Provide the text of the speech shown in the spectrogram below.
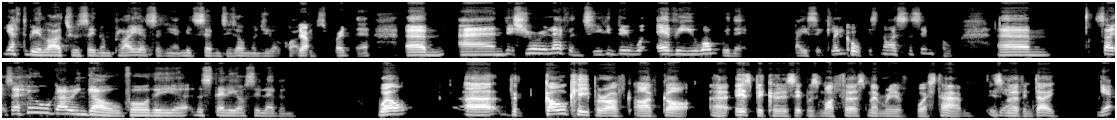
you have to be alive to have seen them play. So you know, mid seventies onwards, you got quite a good spread there. Um, and it's your eleven, so you can do whatever you want with it. Basically, Cool. It's nice and simple. Um, so so who will go in goal for the uh, the Stelios eleven? Well, uh, the goalkeeper I've I've got uh, is because it was my first memory of West Ham is Yeah. Mervyn Day. Yep.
